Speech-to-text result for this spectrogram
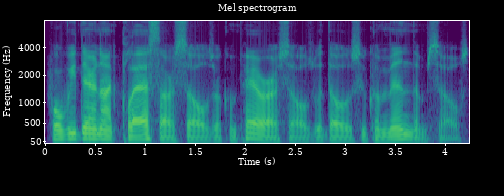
For we dare not class ourselves or compare ourselves with those who commend themselves,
